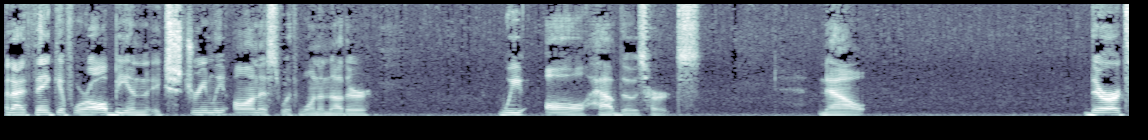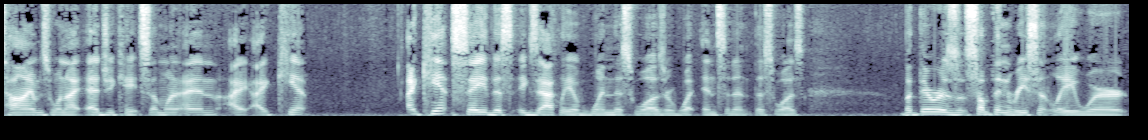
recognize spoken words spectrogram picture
And I think if we're all being extremely honest with one another, we all have those hurts. Now, there are times when I educate someone, and I, I can't I can't say this exactly of when this was or what incident this was, but there was something recently where,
